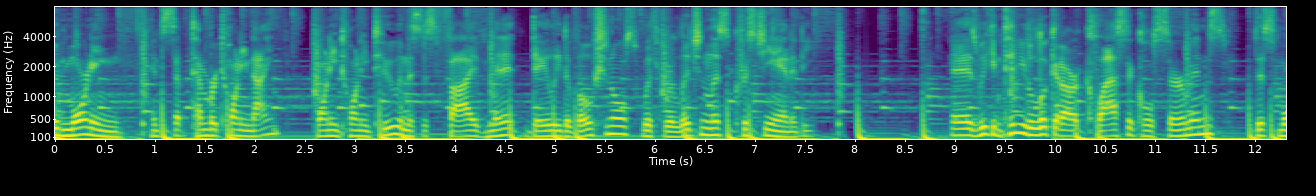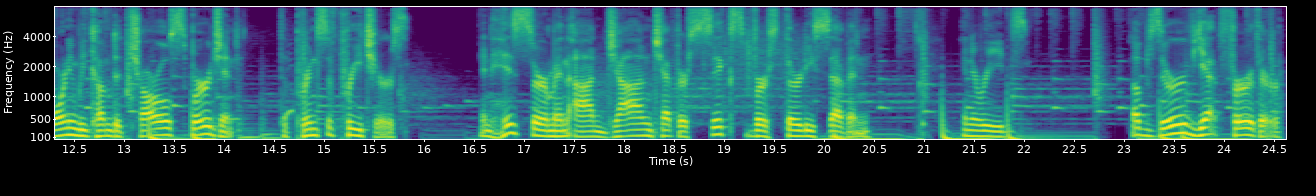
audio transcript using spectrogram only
Good morning. It's September 29th, 2022, and this is 5 Minute Daily Devotionals with Religionless Christianity. As we continue to look at our classical sermons, this morning we come to Charles Spurgeon, the Prince of Preachers, in his sermon on John chapter 6, verse 37. And it reads Observe yet further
